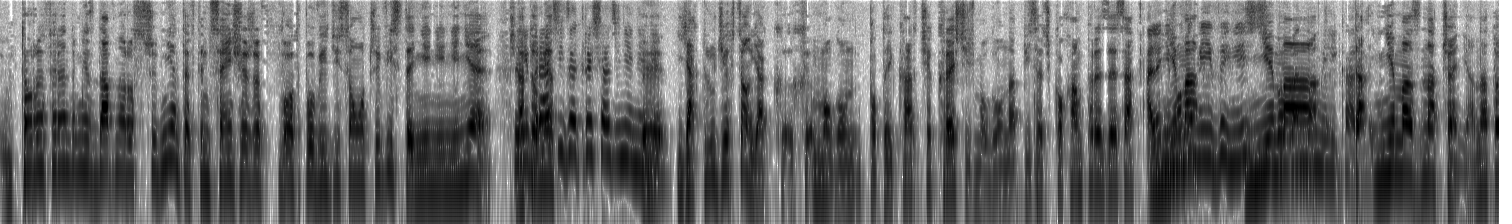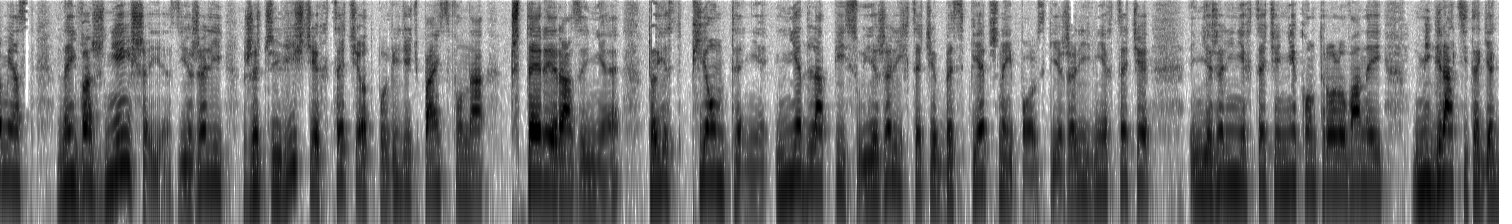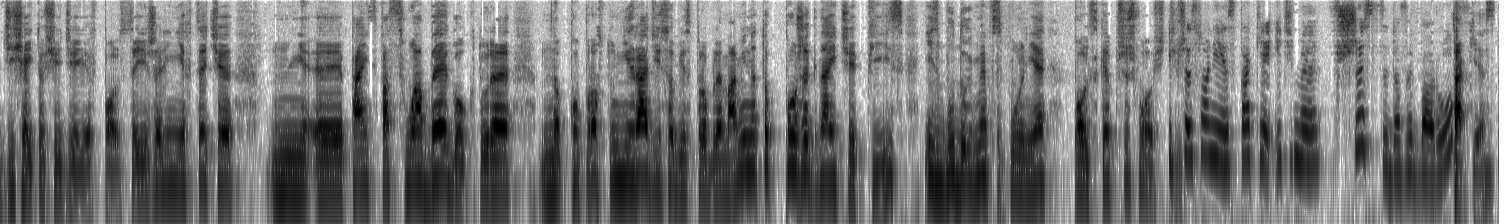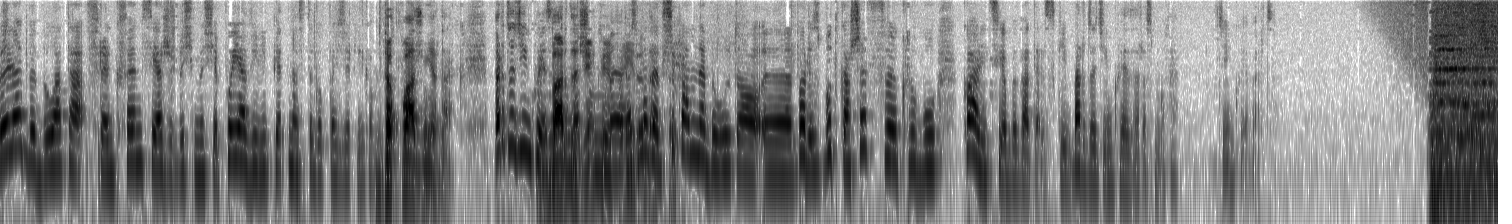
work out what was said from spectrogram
E, To referendum jest dawno rozstrzygnięte w tym sensie, że odpowiedzi są oczywiste. Nie, nie, nie, nie. Czyli brać i zakreślać? Nie, nie, e, nie. jak ludzie chcą, jak mogą po tej karcie kreślić, mogą napisać kocham prezesa. Ale nie mogą jej wynieść, nie bo ma, będą mieli karę. ta, nie ma znaczenia. Natomiast najważniejsze jest, jeżeli rzeczywiście chcecie odpowiedzieć Państwu na cztery razy nie, to jest piąte nie, nie dla PiSu. Jeżeli chcecie bezpiecznej Polski, jeżeli nie chcecie, jeżeli nie chcecie niekontrolowanej migracji, tak jak dzisiaj to się dzieje w Polsce, jeżeli nie chcecie mm, e, państwa słabego, które no, po prostu nie radzi sobie z problemami, no to pożegnajcie PiS i zbudujmy wspólnie Polskę I przyszłości. przesłanie jest takie, idźmy wszyscy do wyborów, Tak jest. byleby była ta frekwencja, żebyśmy się pojawili 15 października. Dokładnie tak. Bardzo dziękuję Bardzo za tę dziękuję, pani rozmowę. redaktor. Przypomnę, był to e, Borys Budka, szef klubu Koalicji Obywatelskiej. Bardzo dziękuję za rozmowę. Dziękuję bardzo. Thank you.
